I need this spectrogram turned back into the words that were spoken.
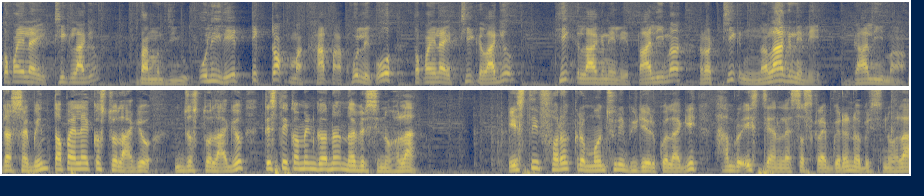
तपाईँलाई ठिक लाग्यो? प्रधानमन्त्री ओलीले टिकटकमा खाता खोलेको तपाईँलाई ठिक लाग्यो? ठिक लाग्नेले तालीमा र ठिक नलाग्नेले गालीमा। दर्शकबिन तपाईँलाई कस्तो लाग्यो? जस्तो लाग्यो त्यस्तै कमेन्ट गर्न नबिर्सिनुहोला। यस्तै फरक र मनछुने भिडियोहरूको लागि हाम्रो यस च्यानललाई सब्सक्राइब गरेर नबिर्सिनुहोला।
